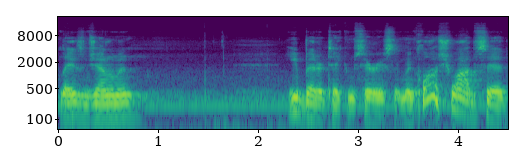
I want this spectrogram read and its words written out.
Ladies and gentlemen, you better take them seriously. When Klaus Schwab said,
